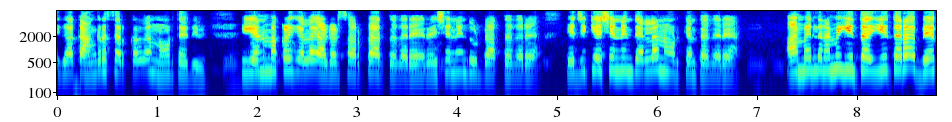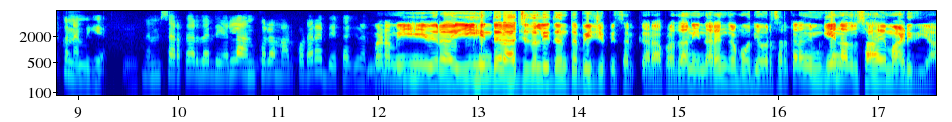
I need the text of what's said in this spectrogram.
ಈಗ ಕಾಂಗ್ರೆಸ್ ಸರ್ಕಾರದಾಗ ನೋಡ್ತಾ ಇದೀವಿ. ಈ ಹೆಣ್ಣು ಮಕ್ಳಿಗೆಲ್ಲ ಎರಡೆರಡು ಸಾವಿರ ರೂಪಾಯಿ ಆಗ್ತಿದಾರೆ ರೇಷನ್ ದುಡ್ಡು ಆಗ್ತಿದಾರೆ ಎಜುಕೇಶನ್ ಇಂದ ಎಲ್ಲ ನೋಡ್ಕೊಂತ ಇದಾರೆ. ಆಮೇಲೆ ನಮಗೆ ಈ ತರ ಬೇಕು ನಮಗೆ. ನಮ್ಮ ಸರ್ಕಾರದಲ್ಲಿ ಎಲ್ಲ ಅನುಕೂಲ ಮಾಡ್ಕೊಡಾರೆ ಬೇಕಾಗಿರೋದು. ಮೇಡಮ್ ಈ ರ- ಈ ಹಿಂದೆ ರಾಜ್ಯದಲ್ಲಿ ಇದ್ದಂತ ಬಿಜೆಪಿ ಸರ್ಕಾರ ಪ್ರಧಾನಿ ನರೇಂದ್ರ ಮೋದಿ ಅವರ ಸರ್ಕಾರ ನಿಮ್ಗೆ ಏನಾದ್ರು ಸಹಾಯ ಮಾಡಿದ್ಯಾ?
